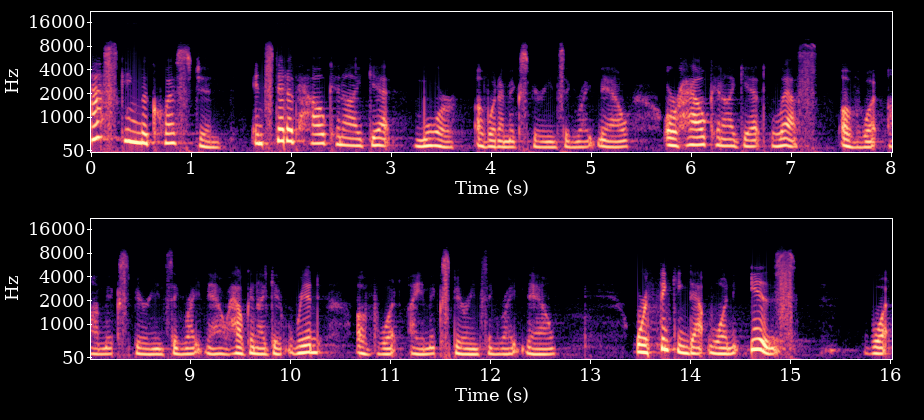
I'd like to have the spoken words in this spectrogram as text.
Asking the question, instead of how can I get more of what I'm experiencing right now, or how can I get less of what I'm experiencing right now? How can I get rid of what I am experiencing right now? Or thinking that one is what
